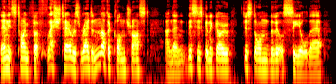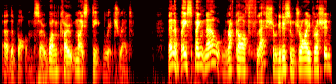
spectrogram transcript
Then it's time for Flesh Tearers Red, another contrast. And then this is going to go just on the little seal there at the bottom. So one coat, nice deep rich red. Then a base paint now, Rakarth Flesh. We're going to do some dry brushing.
